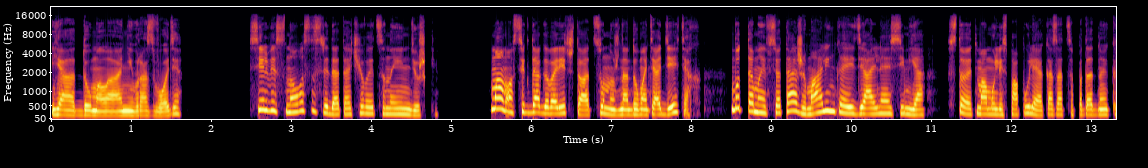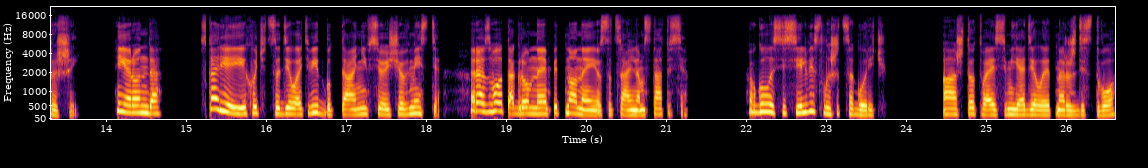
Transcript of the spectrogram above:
Я думала, они в разводе. Сильви снова сосредотачивается на индюшке. Мама всегда говорит, что отцу нужно думать о детях, будто мы все та же маленькая идеальная семья, стоит мамуле с папулей оказаться под одной крышей. Ерунда. Скорее ей хочется делать вид, будто они все еще вместе. Развод — огромное пятно на ее социальном статусе. В голосе Сильви слышится горечь. «А что твоя семья делает на Рождество?»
